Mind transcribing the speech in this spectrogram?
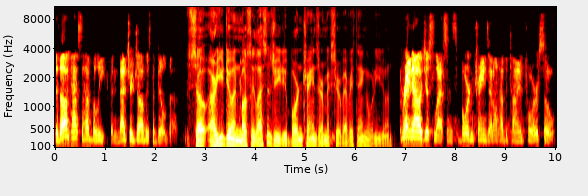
The dog has to have belief, and that's your job is to build that. So, are you doing mostly lessons, or you do board and trains, or a mixture of everything? What are you doing? Right now, just lessons. Board and trains, I don't have the time for. So,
